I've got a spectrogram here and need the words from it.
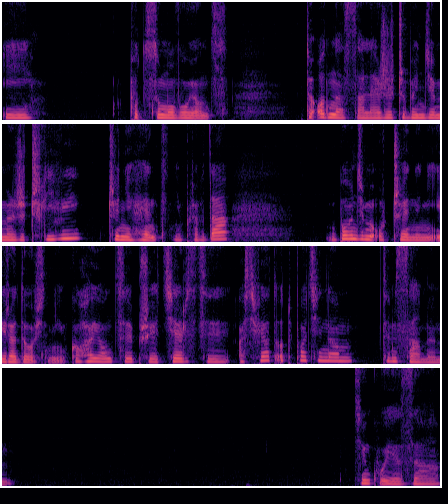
I podsumowując, to od nas zależy, czy będziemy życzliwi, czy niechętni, prawda? Bądźmy uczynni i radośni, kochający, przyjacielscy, a świat odpłaci nam tym samym. Dziękuję za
